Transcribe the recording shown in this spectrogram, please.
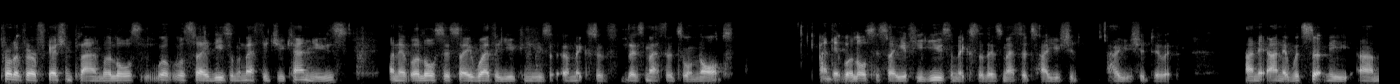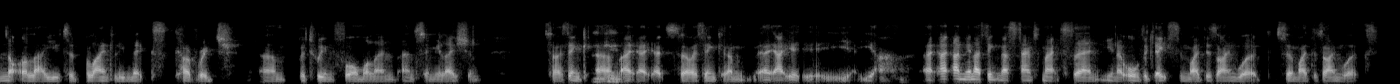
product verification plan will also will, will say these are the methods you can use, and it will also say whether you can use a mix of those methods or not, and it will also say if you use a mix of those methods how you should how you should do it, and it, and it would certainly um, not allow you to blindly mix coverage um, between formal and, and simulation. So I think, um, I, I, so I think, um, I, yeah, I, mean, I think that's tantamount to saying, you know, all the gates in my design work, so my design works.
